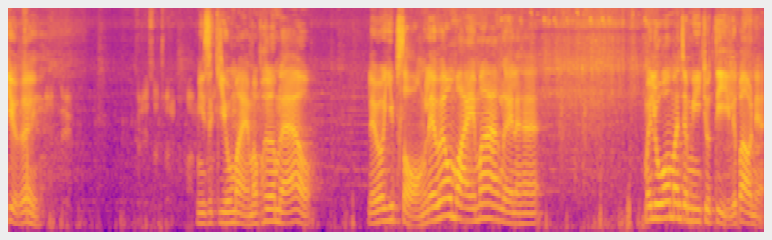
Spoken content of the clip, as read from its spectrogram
เย้ย มีสกิลใหม่มาเพิ่มแล้ว เลเวลยี่สิบสองเลเวลไวมากเลยนะฮะ ไม่รู้ว่ามันจะมีจุติหรือเปล่าเนี่ย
